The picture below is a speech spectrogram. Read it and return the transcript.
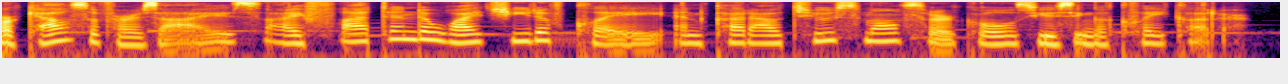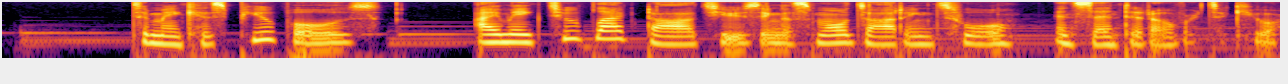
For Calcifer's eyes, I flattened a white sheet of clay and cut out two small circles using a clay cutter. To make his pupils, I make two black dots using a small dotting tool and sent it over to cure.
